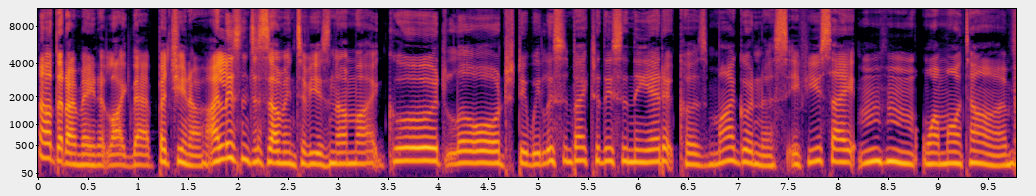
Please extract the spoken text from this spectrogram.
Not that I mean it like that, but you know, I listen to some interviews and I'm like, good Lord, did we listen back to this in the edit? Because my goodness, if you say mm hmm one more time,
